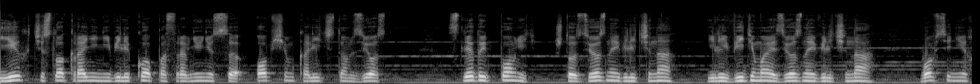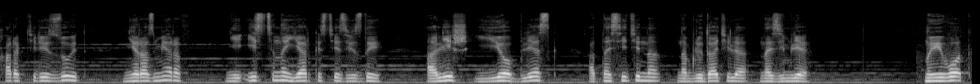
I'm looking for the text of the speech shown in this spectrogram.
их число крайне невелико по сравнению с общим количеством звезд. Следует помнить, что звездная величина или видимая звездная величина вовсе не характеризует ни размеров, ни истинной яркости звезды, а лишь ее блеск относительно наблюдателя на Земле. Ну и вот,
